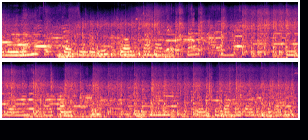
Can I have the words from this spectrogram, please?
চলে এলাম। যাকে বলি জল সাহার একটা সেই জল সাহায্য এসছে। সেখানে চলছে বাবার বাড়িতে ডান্স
